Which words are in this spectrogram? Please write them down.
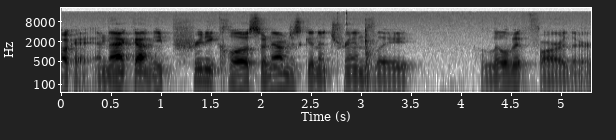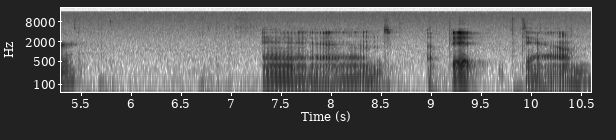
Okay, and that got me pretty close, so now I'm just going to translate a little bit farther and a bit down.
